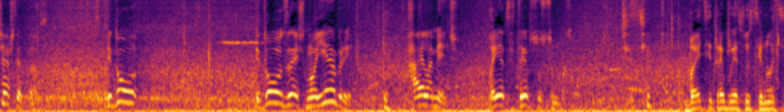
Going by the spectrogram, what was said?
Ce așteptați? E, două... e 20 noiembrie, hai la meci. Băieți, trebuie susținuți. Băieții trebuie susținuți.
